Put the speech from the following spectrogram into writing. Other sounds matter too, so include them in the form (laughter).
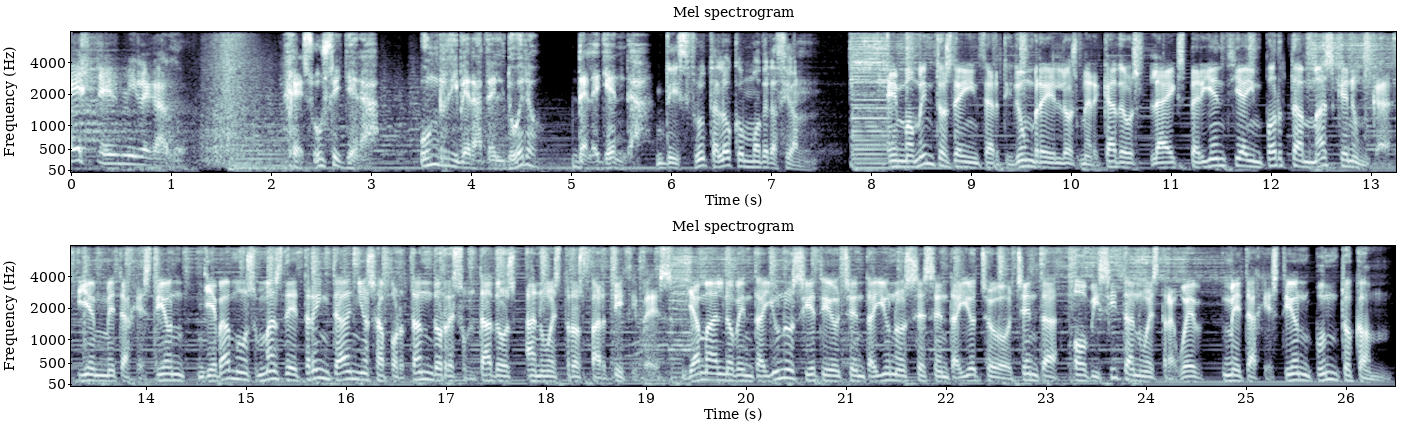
Este es mi legado. Jesús Sillera, un Ribera del Duero de leyenda. Disfrútalo con moderación. En momentos de incertidumbre en los mercados, la experiencia importa más que nunca y en Metagestión llevamos más de 30 años aportando resultados a nuestros partícipes. Llama al 91 781 6880 o visita nuestra web metagestión.com.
